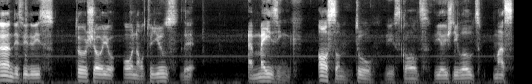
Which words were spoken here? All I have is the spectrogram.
and this video is to show you on how to use the amazing awesome tool. Is called WHDLoad Mass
